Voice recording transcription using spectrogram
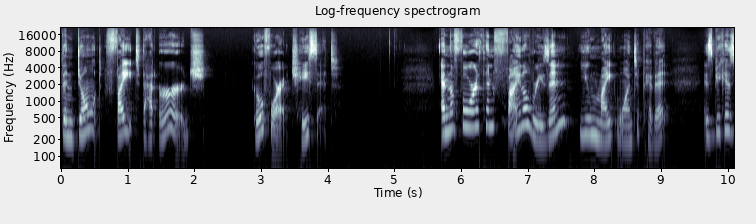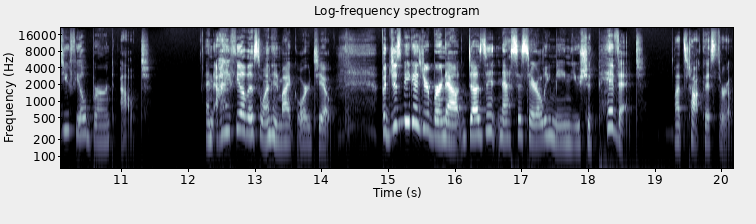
then don't fight that urge. Go for it, chase it. And the fourth and final reason you might want to pivot is because you feel burnt out. And I feel this one in my core too. But just because you're burned out doesn't necessarily mean you should pivot. Let's talk this through.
